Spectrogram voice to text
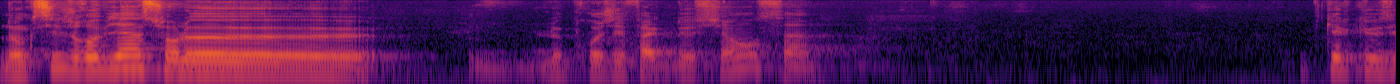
Donc si je reviens sur le, projet Fac de Sciences, quelques,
